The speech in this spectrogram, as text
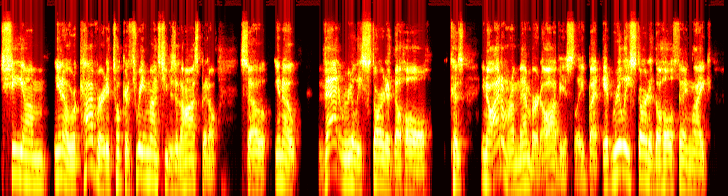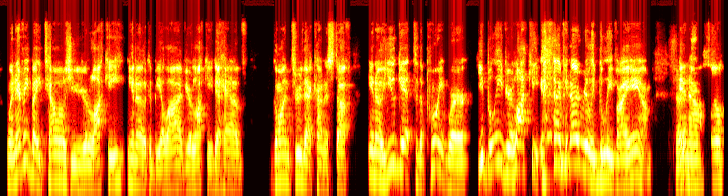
she um, you know, recovered. It took her three months. She was in the hospital. So you know, that really started the whole because you know I don't remember it obviously, but it really started the whole thing. Like when everybody tells you you're lucky, you know, to be alive, you're lucky to have gone through that kind of stuff. You know, you get to the point where you believe you're lucky. I mean, I really believe I am. Sure. You know, so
